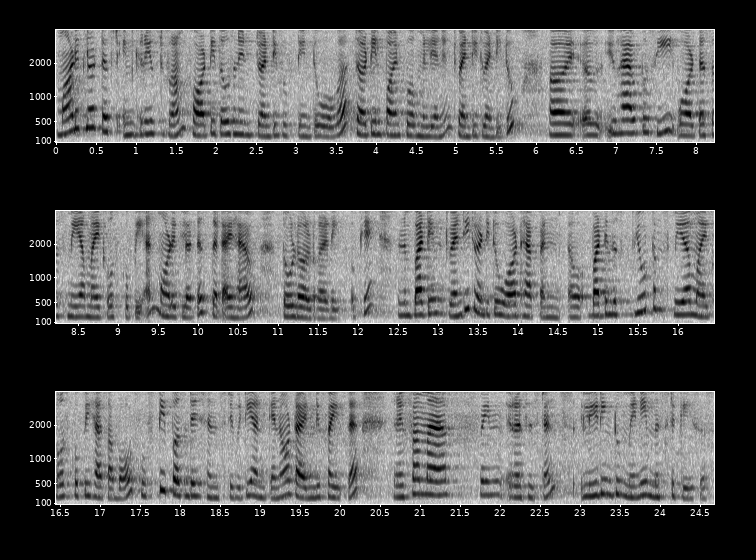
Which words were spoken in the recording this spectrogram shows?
Molecular test increased from 40,000 in 2015 to over 13.4 million in 2022. Uh, uh, you have to see what is a smear microscopy and molecular test that I have told already. Okay, but in 2022, what happened? Uh, but in the sputum smear microscopy has about 50% sensitivity and cannot identify the rifampicin resistance, leading to many missed cases.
